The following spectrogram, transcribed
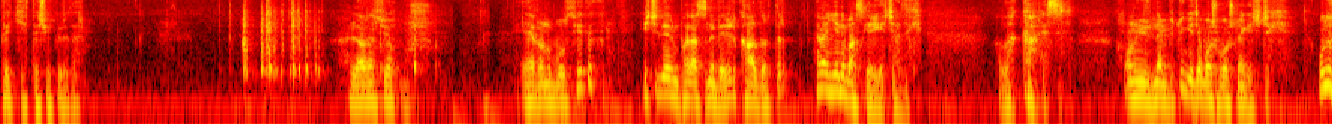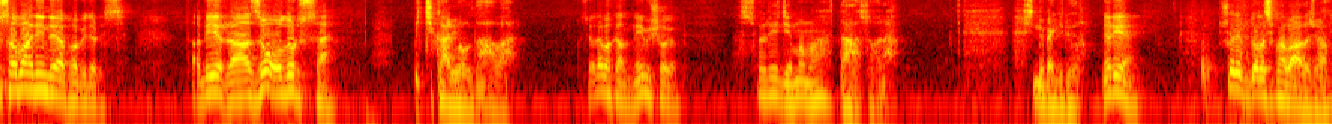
Peki teşekkür ederim. Lawrence yokmuş. Eğer onu bulsaydık işçilerin parasını verir kaldırtır hemen yeni baskıya geçerdik. Allah kahretsin. Onun yüzünden bütün gece boş boşuna geçecek. Bunu sabahleyin de yapabiliriz. Tabii razı olursa. Bir çıkar yol daha var. Söyle bakalım neymiş o yol? Söyleyeceğim ama daha sonra. Şimdi ben gidiyorum. Nereye? Şöyle bir dolaşıp hava alacağım.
